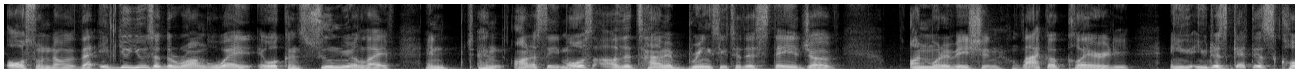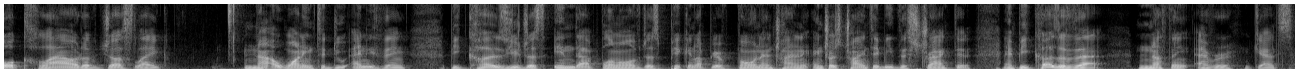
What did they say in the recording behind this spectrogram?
also know that if you use it the wrong way, it will consume your life. And, and honestly, most of the time, it brings you to this stage of unmotivation, lack of clarity. And you, you just get this cold cloud of just like not wanting to do anything because you're just in that funnel of just picking up your phone and trying and just trying to be distracted. And because of that, nothing ever gets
